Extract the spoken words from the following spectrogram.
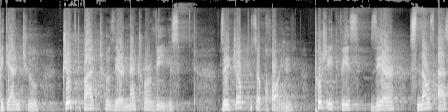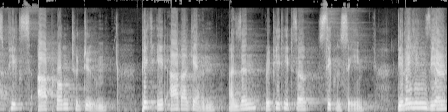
began to drift back to their natural ways. They dropped the coin, pushed it with their snouts as pigs are prone to do, picked it up again, and then repeated the sequence, delaying their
